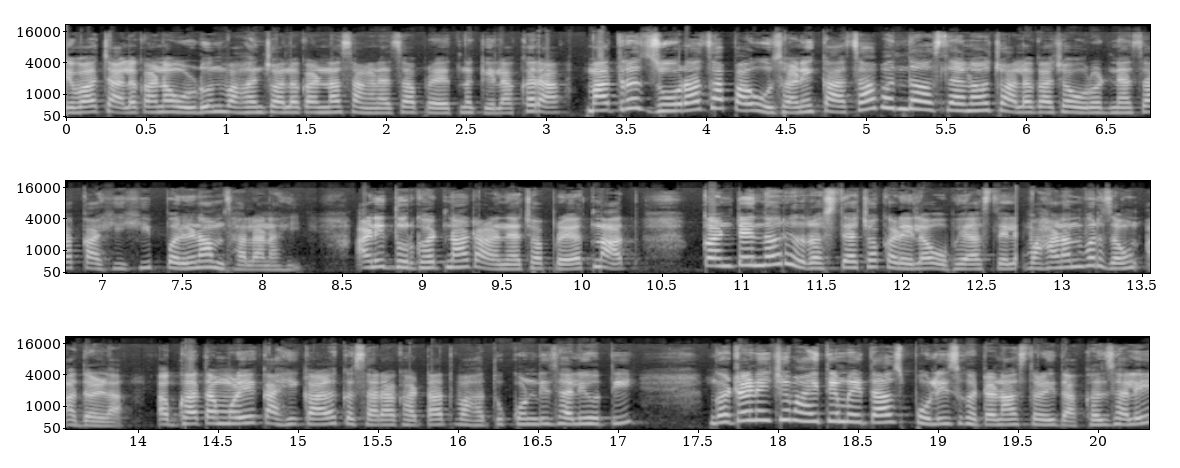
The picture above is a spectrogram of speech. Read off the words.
तेव्हा चालकानं ओढून वाहन चालकांना सांगण्याचा प्रयत्न केला खरा. मात्र जोराचा पाऊस आणि काचा बंद असल्यानं चालकाच्या ओरडण्याचा काहीही परिणाम झाला नाही. आणि दुर्घटना टाळण्याच्या प्रयत्नात कंटेनर रस्त्याच्या कडेला उभे असलेल्या वाहनांवर जाऊन आदळला. अपघातामुळे काही काळ कसारा घाटात वाहतूक कोंडी झाली होती. घटनेची माहिती मिळताच पोलीस घटनास्थळी दाखल झाले.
